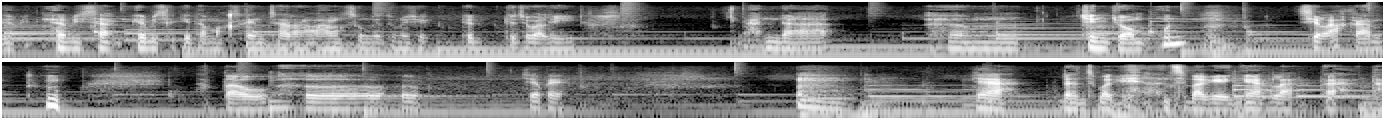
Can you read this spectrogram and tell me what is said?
nggak bisa nggak bisa kita maksain cara langsung gitu misalnya kecuali anda um, Jong Un silahkan. Atau uh, siapa ya? Ya dan sebagainya dan sebagainya lah tak, tak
